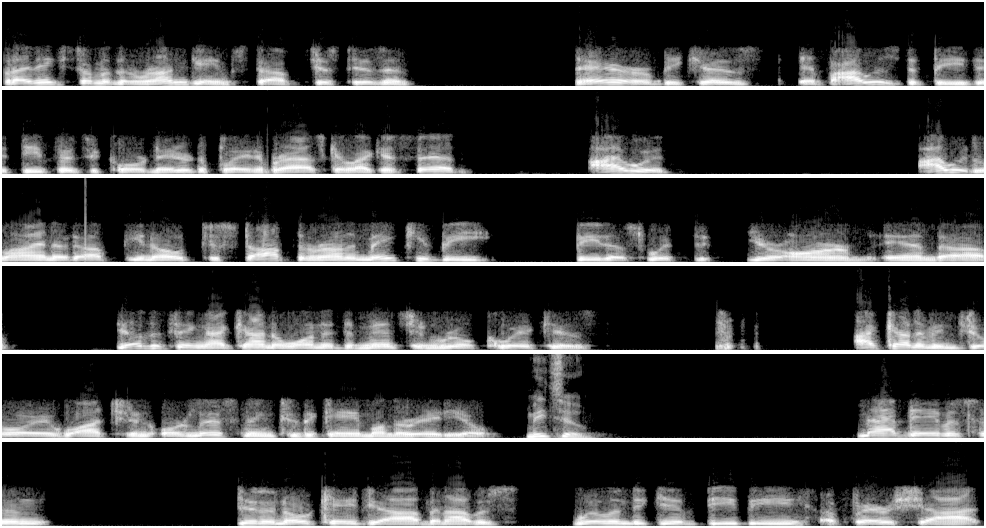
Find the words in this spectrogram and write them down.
but I think some of the run game stuff just isn't there because if I was to be the defensive coordinator to play Nebraska, like I said, I would I would line it up, you know, to stop the run and make you beat beat us with your arm. And uh, the other thing I kind of wanted to mention real quick is I kind of enjoy watching or listening to the game on the radio. Me too. Matt Davison did an okay job, and I was willing to give DB a fair shot.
